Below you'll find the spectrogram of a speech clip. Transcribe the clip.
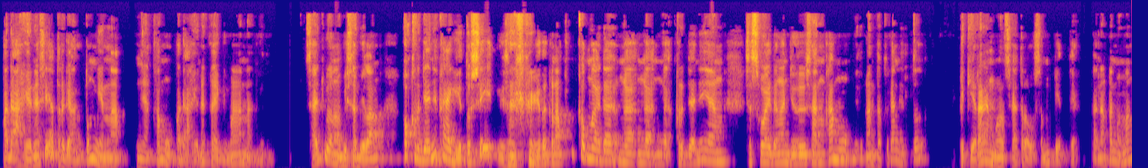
pada akhirnya sih ya tergantung minatnya kamu. Pada akhirnya kayak gimana gitu saya juga nggak bisa bilang kok kerjanya kayak gitu sih? Gitu kenapa kok nggak ada nggak nggak nggak kerjanya yang sesuai dengan jurusan kamu? Gitu kan. Tapi kan itu pikiran yang menurut saya terlalu sempit ya. Kadang kan memang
